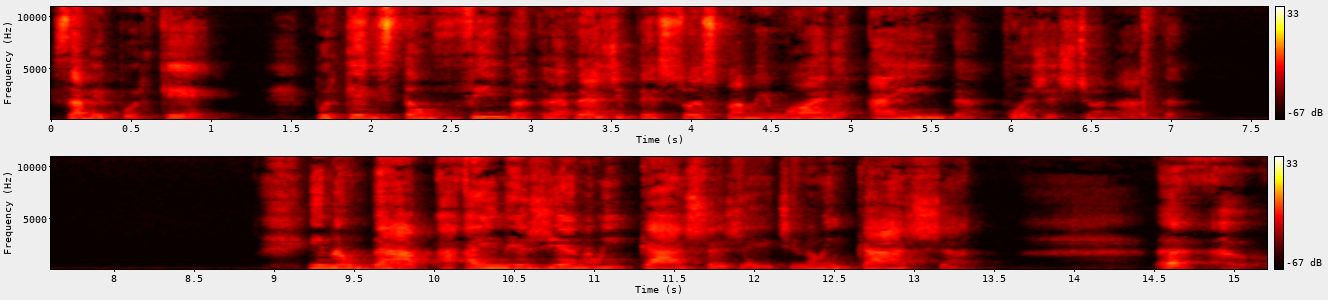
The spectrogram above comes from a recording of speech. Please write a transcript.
Sabe por quê? Porque eles estão vindo através de pessoas com a memória ainda congestionada. E não dá, a, energia não encaixa, gente, não encaixa. Uh,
